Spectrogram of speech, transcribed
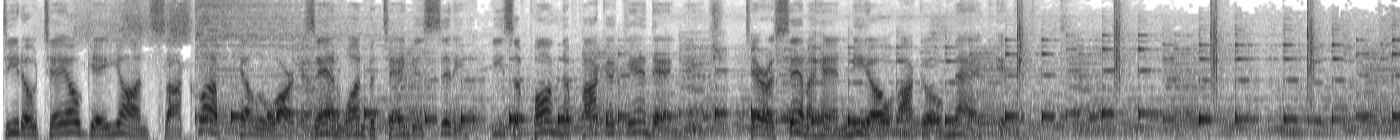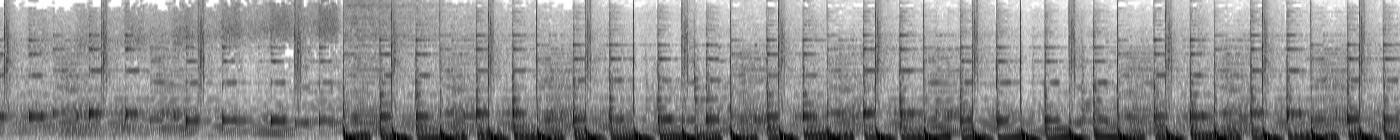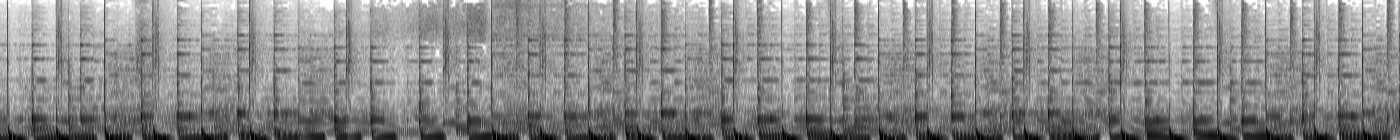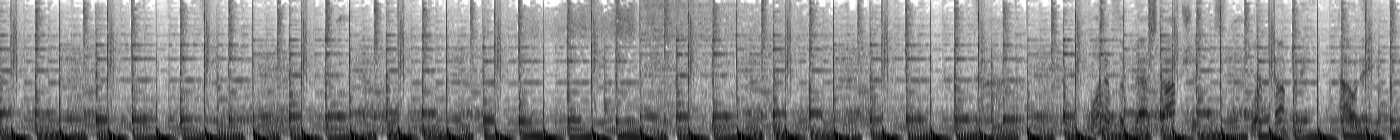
Dito Teo Gayon sa Klub Keluarga San Juan Batangas City, Isa Pong Napaka Gandang Beach, Tara Samahan Neo Ako Mag. Options for company, outing,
